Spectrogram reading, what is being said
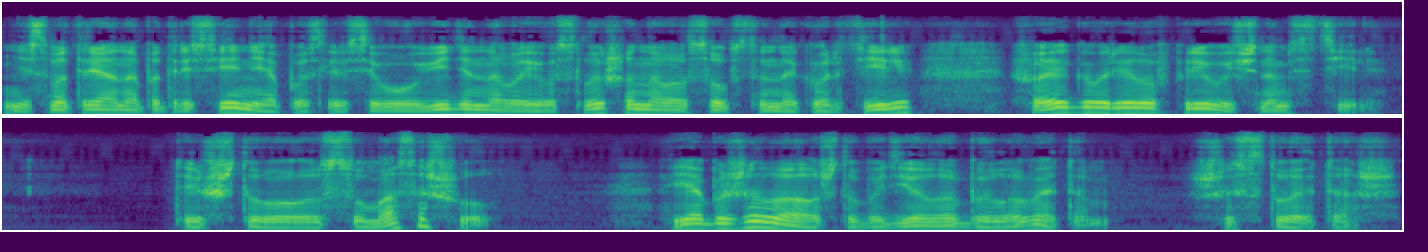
Несмотря на потрясение после всего увиденного и услышанного в собственной квартире, Фэй говорила в привычном стиле. «Ты что, с ума сошел? Я бы желал, чтобы дело было в этом. Шестой этаж.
